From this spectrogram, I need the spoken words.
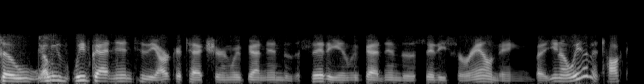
So Yep. we've we've gotten into the architecture and we've gotten into the city and we've gotten into the city surrounding, but you know we haven't talked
